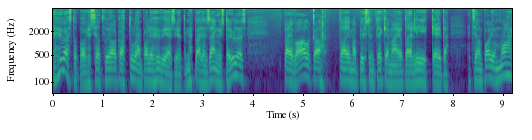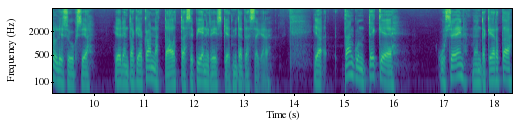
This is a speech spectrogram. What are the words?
Ja hyvässä tapauksessa sieltä voi alkaa tulemaan paljon hyviä asioita. Mä pääsen sängystä ylös, päivä alkaa, tai mä pystyn tekemään jotain liikkeitä. Että siellä on paljon mahdollisuuksia, joiden takia kannattaa ottaa se pieni riski, että mitä tässä käy. Ja tämän kun tekee usein, monta kertaa,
